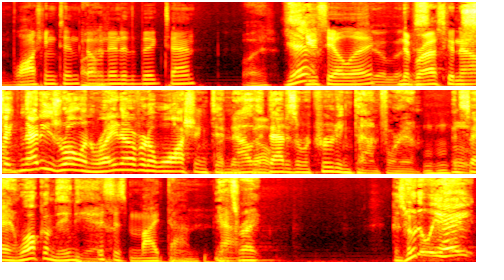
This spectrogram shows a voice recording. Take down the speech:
and Washington coming into the Big Ten, what? Yeah. UCLA. Nebraska now. Cignetti's rolling right over to Washington now that that is a recruiting town for him and saying, Welcome to Indiana. This is my town. Yeah, That's now. right. Because who do we hate?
